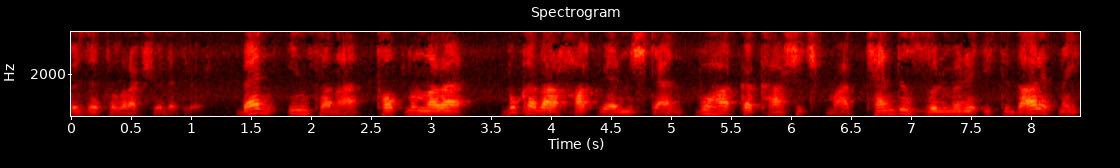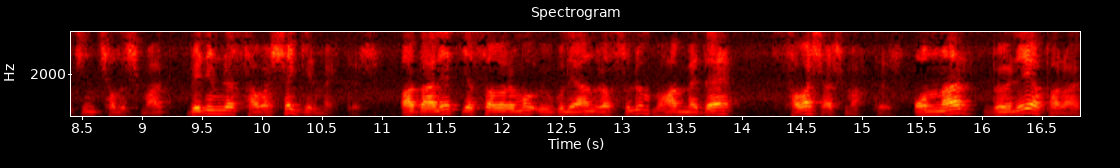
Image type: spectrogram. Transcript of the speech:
özet olarak şöyle diyor. Ben insana, toplumlara bu kadar hak vermişken bu hakka karşı çıkmak, kendi zulmünü iktidar etmek için çalışmak, benimle savaşa girmektir. Adalet yasalarımı uygulayan Resulüm Muhammed'e savaş açmaktır. Onlar böyle yaparak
